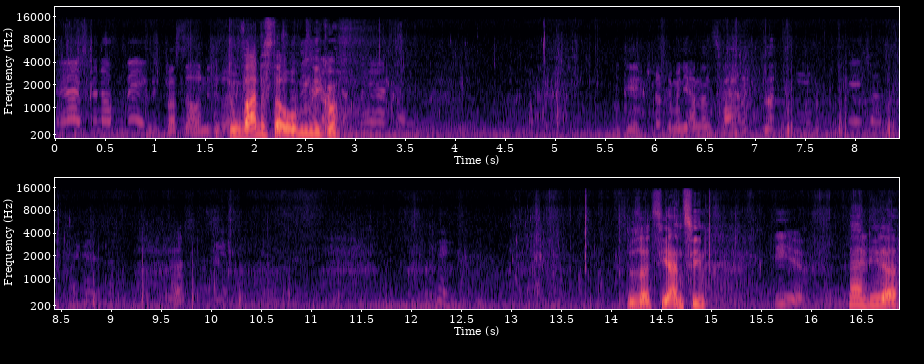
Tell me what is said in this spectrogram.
Ja, ich bin auf dem Weg. Ich passe da auch nicht rein. du wartest da oben, Nico. Erst mal herkommen. Mal die anderen zwei? Du sollst die anziehen. Die hier. Nein, die da.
